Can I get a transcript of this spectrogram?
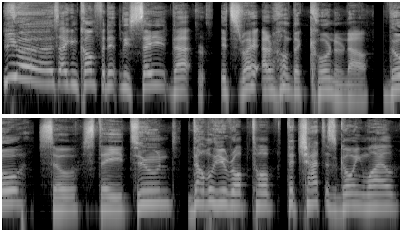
Yes, I can confidently say that it's right around the corner now. Though, so stay tuned. W RobTop, the chat is going wild.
